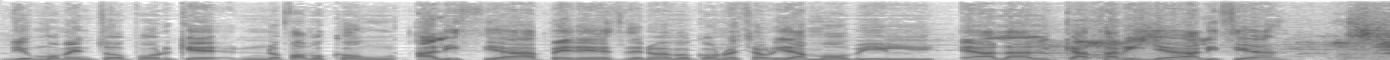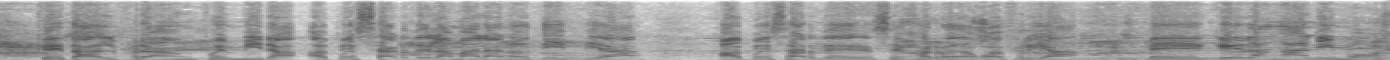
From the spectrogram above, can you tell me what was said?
de un momento porque nos vamos con Alicia Pérez de nuevo con nuestra unidad móvil a la Alcazabilla. Alicia. ¿Qué tal, Fran? Pues mira, a pesar de la mala noticia, a pesar de ese jarro de agua fría, eh, quedan ánimos,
